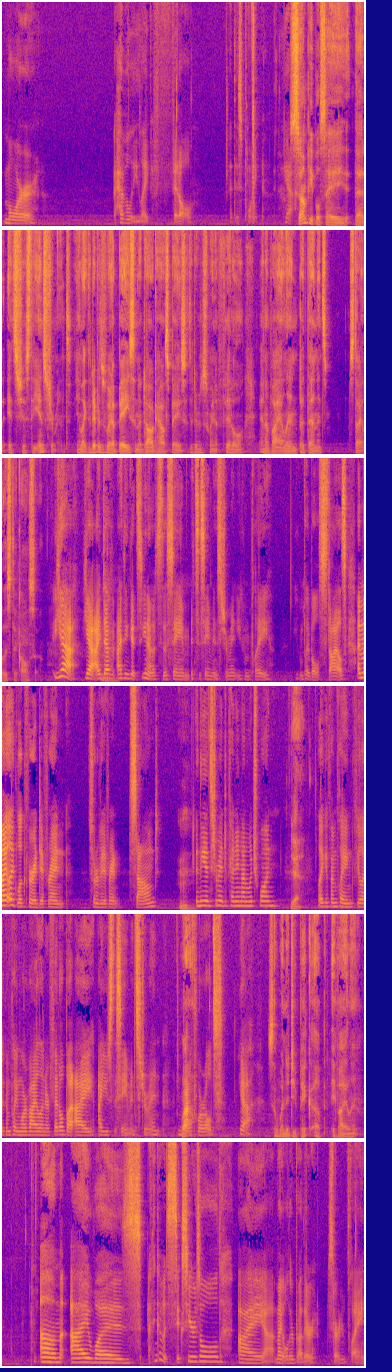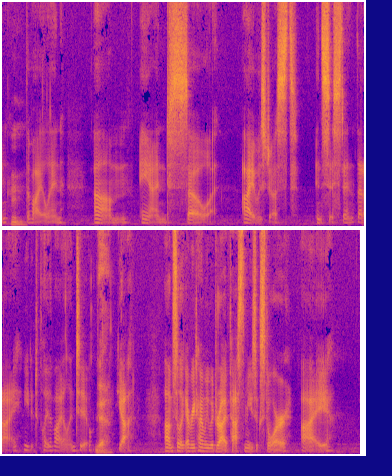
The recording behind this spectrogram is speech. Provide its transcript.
more heavily like fiddle at this point. Yeah. Some people say that it's just the instrument. You know, like the difference between a bass and a doghouse bass is the difference between a fiddle and a violin, but then it's stylistic also. Yeah, yeah. I def- mm-hmm. I think it's you know it's the same it's the same instrument. You can play you can play both styles. I might like look for a different sort of a different sound hmm. in the instrument depending on which one. Yeah. Like if I'm playing feel like I'm playing more violin or fiddle, but I I use the same instrument in Wow. both worlds. Yeah. So when did you pick up a violin? Um, I was, I think I was six years old. I, uh, my older brother started playing the violin. Um, and so I was just insistent that I needed to play the violin too. Yeah. Yeah. Um, so like every time we would drive past the music store, I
